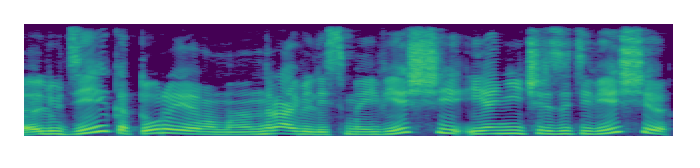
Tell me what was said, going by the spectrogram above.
людей, которые нравились мои вещи, и они через эти вещи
